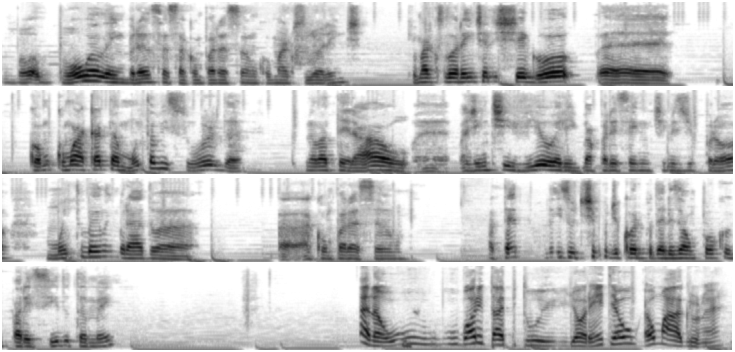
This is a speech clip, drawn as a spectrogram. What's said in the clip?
Boa, boa, lembrança essa comparação com o Marcos Lorente. Que o Marcos Lorente ele chegou é, como, como uma carta muito absurda na lateral. É, a gente viu ele aparecendo em times de pro. Muito bem lembrado a, a, a comparação. Até talvez o tipo de corpo deles é um pouco parecido também. É, não, o, o body type do Llorente é o, é o magro, né?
